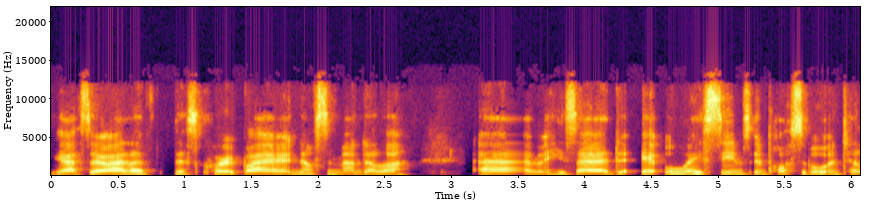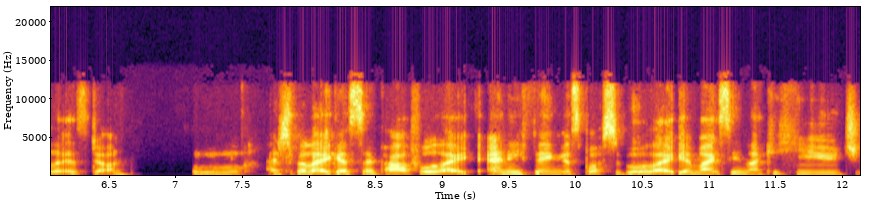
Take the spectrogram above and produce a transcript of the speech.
Yeah, so I love this quote by Nelson Mandela. Um, he said, It always seems impossible until it is done. Ooh. I just feel like it's so powerful. Like anything is possible. Like it might seem like a huge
